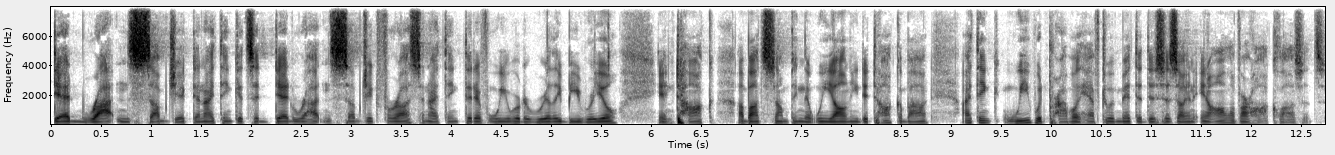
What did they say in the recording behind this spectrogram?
dead rotten subject and i think it's a dead rotten subject for us and i think that if we were to really be real and talk about something that we all need to talk about i think we would probably have to admit that this is in, in all of our hot closets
